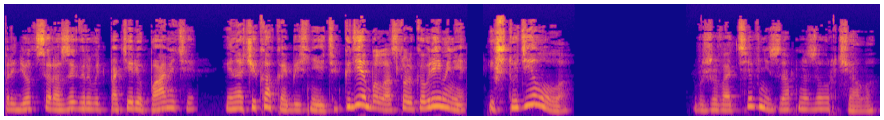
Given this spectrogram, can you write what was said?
придется разыгрывать потерю памяти, иначе как объяснить, где была столько времени и что делала? В животе внезапно заурчало.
